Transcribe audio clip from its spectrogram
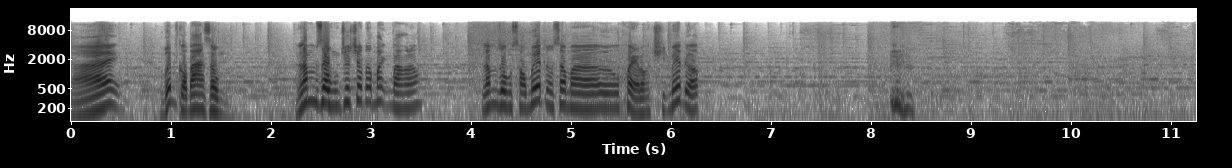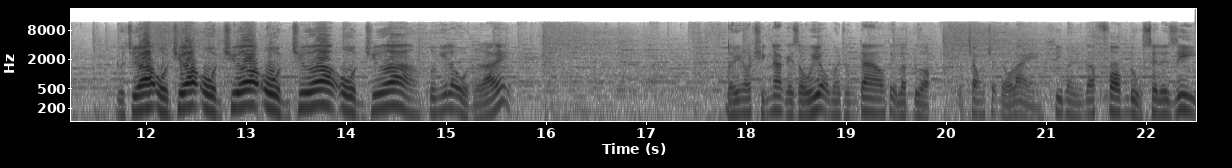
đấy, vẫn có ba rồng 5 rồng chưa chắc đã mạnh bằng đâu 5 rồng 6 mét làm sao mà ờ, khỏe bằng 9 mét được Được chưa? Ổn chưa? Ổn chưa? Ổn chưa? Ổn chưa? Tôi nghĩ là ổn rồi đấy Đấy nó chính là cái dấu hiệu mà chúng ta có thể lật được ở trong trận đấu này Khi mà chúng ta form đủ Celeji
